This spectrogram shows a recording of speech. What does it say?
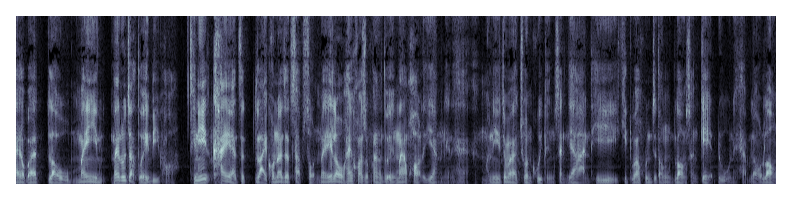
ายๆกับว่าเราไม่ไม่รู้จักตัวเองดีพอ ทีนี้ใครอาจจะหลายคนอาจจะสับสนว่าเราให้ความสำคัญกับตัวเองมากพอหรือยังเนี่ยนะฮะวันนี้จะมาชวนคุยถึงสัญญาณที่คิดว่าคุณจะต้องลองสังเกตดูนะครับแล้วลอง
